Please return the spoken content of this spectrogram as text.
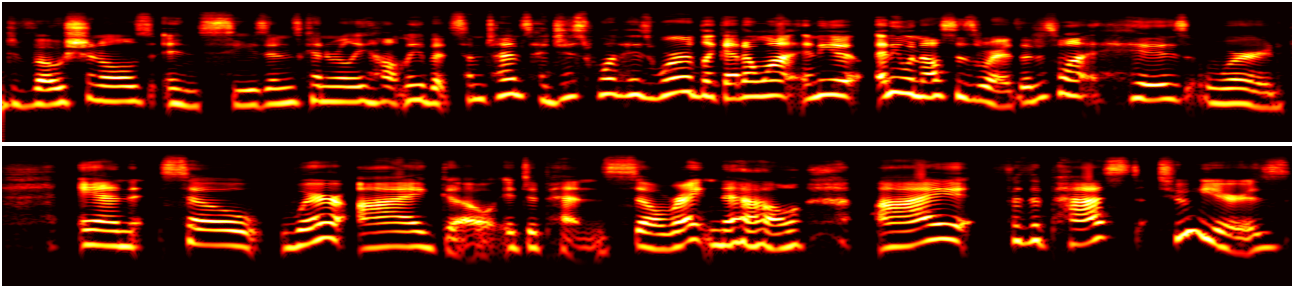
devotionals in seasons can really help me, but sometimes I just want his word. Like I don't want any anyone else's words. I just want his word. And so where I go, it depends. So right now, I for the past 2 years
